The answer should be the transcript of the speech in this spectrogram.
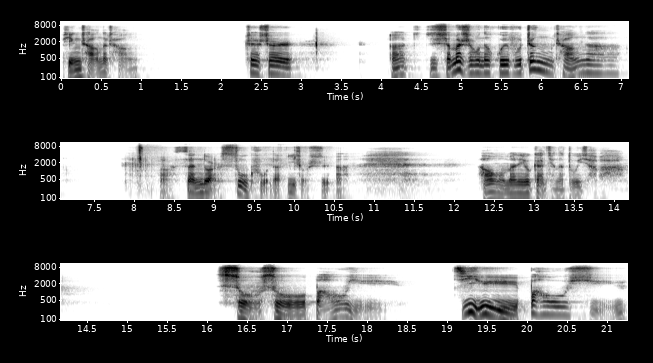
平常的常。这事儿啊，这什么时候能恢复正常啊？啊，三段诉苦的一首诗啊。好，我们有感情的读一下吧。簌簌宝雨，急于包许。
